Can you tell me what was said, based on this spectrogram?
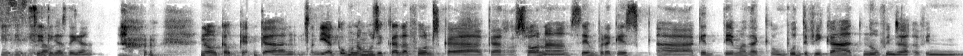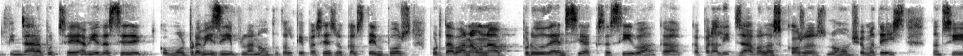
Sí, sí, sí. Sí, digues, digues. No, que, que, que hi ha com una música de fons que, que ressona sempre, que és uh, aquest tema de que un pontificat, no, fins, a, fins, fins ara potser havia de ser com molt previsible, no?, tot el que passés, o que els tempos portaven a una prudència excessiva que, que paralitzava les coses, no? Això mateix. Doncs si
